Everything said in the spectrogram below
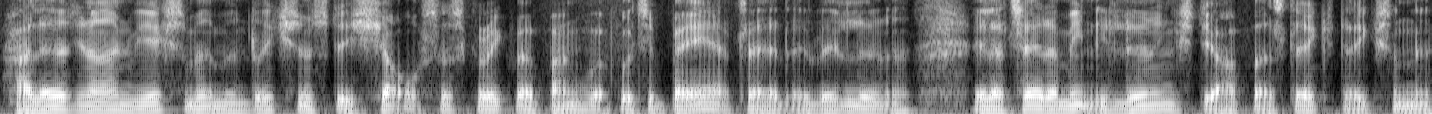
har lavet din egen virksomhed, men du ikke synes, det er sjovt, så skal du ikke være bange for at gå tilbage og tage et vellønnet, eller tage et almindeligt lønningsjob. Altså, det, er ikke, det er ikke sådan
